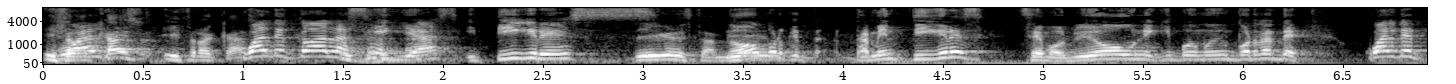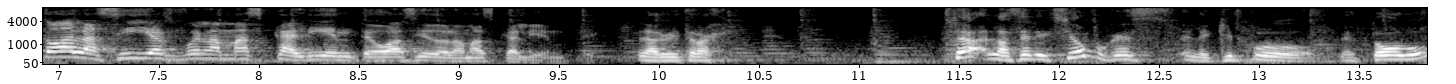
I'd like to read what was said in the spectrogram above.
Y ¿Cuál fracaso, de- y fracaso. ¿Cuál de todas las sillas? Y Tigres. Tigres también. No, porque también Tigres se volvió un equipo muy importante. ¿Cuál de todas las sillas fue la más caliente o ha sido la más caliente? el arbitraje. O sea, la selección, porque es el equipo de todos,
